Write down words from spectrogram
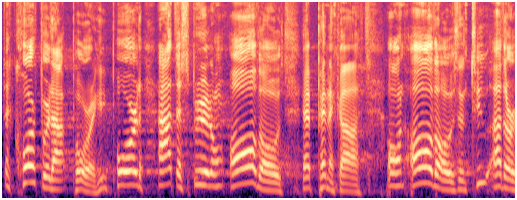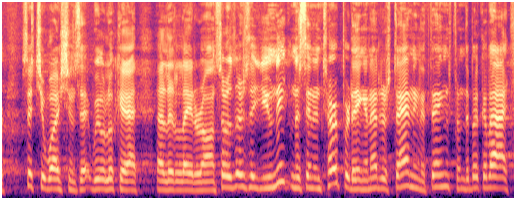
the corporate outpouring. He poured out the Spirit on all those at Pentecost, on all those, and two other situations that we'll look at a little later on. So there's a uniqueness in interpreting and understanding the things from the book of Acts.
